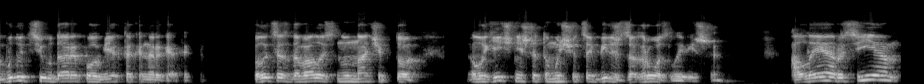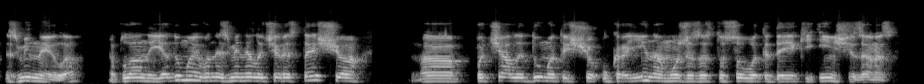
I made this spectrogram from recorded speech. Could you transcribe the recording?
будуть ці удари по об'єктах енергетики. Коли це здавалось, ну, начебто, логічніше, тому що це більш загрозливіше. Але Росія змінила плани. Я думаю, вони змінили через те, що почали думати, що Україна може застосовувати деякі інші зараз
